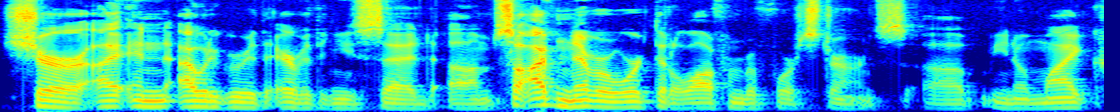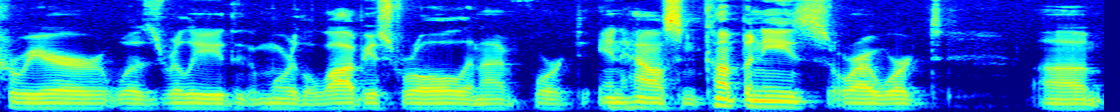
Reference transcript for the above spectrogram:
Sure, I, and I would agree with everything you said. Um, so I've never worked at a law firm before Stearns. Uh, you know, my career was really the, more the lobbyist role, and I've worked in house in companies, or I worked um,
